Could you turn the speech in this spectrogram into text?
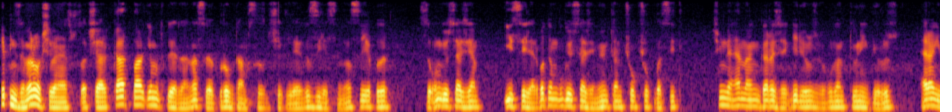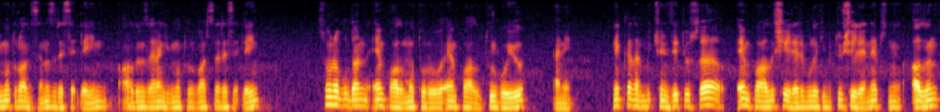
Hepinize merhaba arkadaşlar ben Ertuğrul Akşar. Car Park Multiplayer'da nasıl programsız bir şekilde hız hilesi nasıl yapılır size onu göstereceğim. İyi seyirler. Bakın bu göstereceğim yöntem çok çok basit. Şimdi hemen garaja geliyoruz ve buradan tuning diyoruz. Herhangi bir motor aldıysanız resetleyin. Aldığınız herhangi bir motor varsa resetleyin. Sonra buradan en pahalı motoru, en pahalı turboyu yani ne kadar bütçeniz yetiyorsa en pahalı şeyleri buradaki bütün şeylerin hepsini alın.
